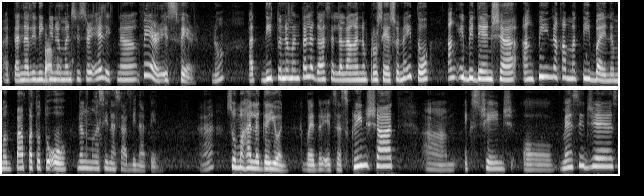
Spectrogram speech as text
At uh, narinig niyo naman si Sir Eric na fair is fair, no? At dito naman talaga sa lalangan ng proseso na ito, ang ebidensya ang pinakamatibay na magpapatotoo ng mga sinasabi natin. Ah? So mahalaga 'yon. Whether it's a screenshot, um, exchange of messages,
